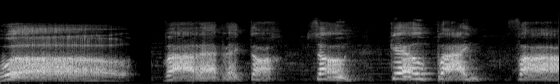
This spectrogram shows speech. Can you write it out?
Wow, waar heb ik toch zo'n keelpijn van?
